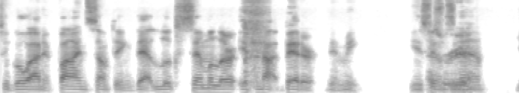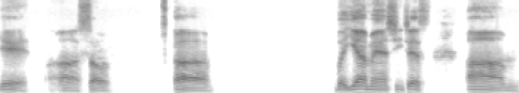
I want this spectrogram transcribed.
to go out and find something that looks similar, if not better than me. You see That's what I'm real. saying? Yeah. Uh so uh but yeah, man, she just um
